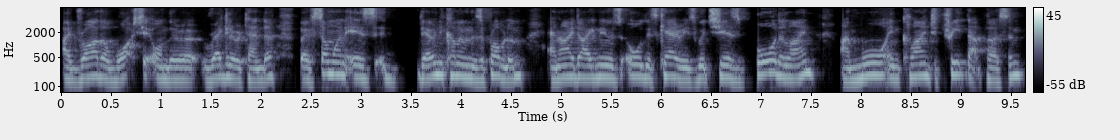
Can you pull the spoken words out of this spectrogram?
I'd rather watch it on the regular attender. But if someone is they only come in when there's a problem, and I diagnose all these caries, which is borderline, I'm more inclined to treat that person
